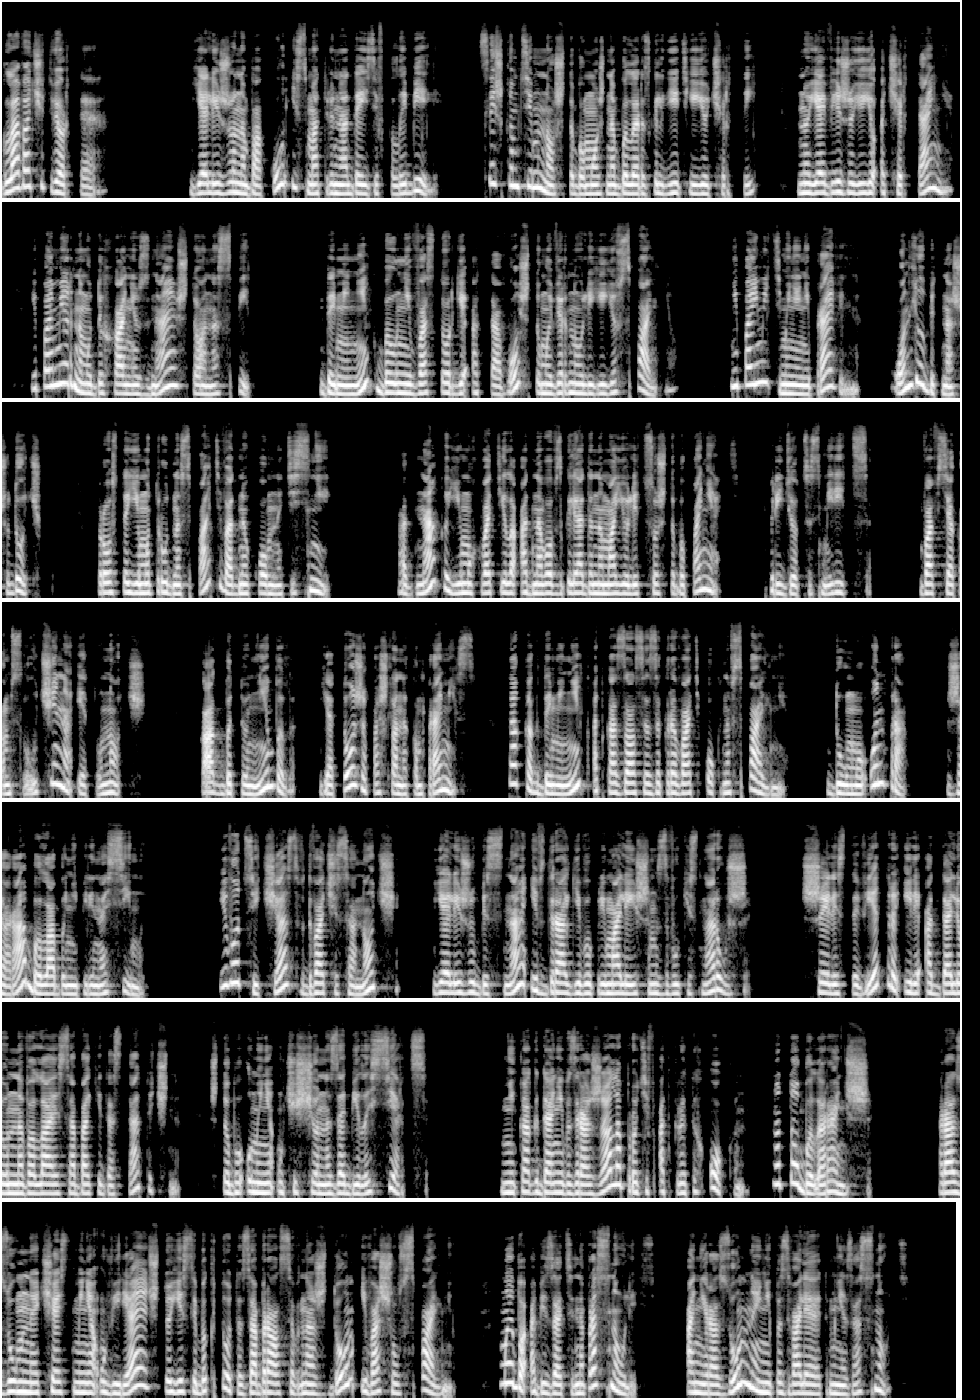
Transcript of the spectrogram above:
Глава четвертая. Я лежу на боку и смотрю на Дейзи в колыбели. Слишком темно, чтобы можно было разглядеть ее черты, но я вижу ее очертания и по мерному дыханию знаю, что она спит. Доминик был не в восторге от того, что мы вернули ее в спальню. Не поймите меня неправильно, он любит нашу дочку. Просто ему трудно спать в одной комнате с ней. Однако ему хватило одного взгляда на мое лицо, чтобы понять. Придется смириться. Во всяком случае, на эту ночь. Как бы то ни было, я тоже пошла на компромисс, так как Доминик отказался закрывать окна в спальне. Думаю, он прав. Жара была бы непереносимой. И вот сейчас, в два часа ночи, я лежу без сна и вздрагиваю при малейшем звуке снаружи. Шелеста ветра или отдаленного лая собаки достаточно, чтобы у меня учащенно забилось сердце. Никогда не возражала против открытых окон, но то было раньше. Разумная часть меня уверяет, что если бы кто-то забрался в наш дом и вошел в спальню, мы бы обязательно проснулись, а неразумная не позволяет мне заснуть.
